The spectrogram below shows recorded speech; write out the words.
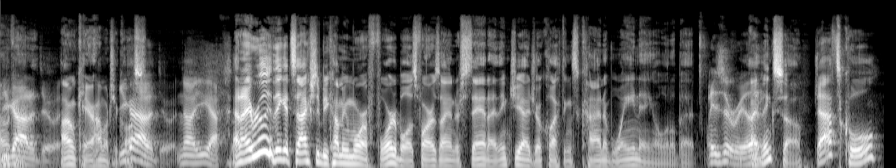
You got to do it. I don't care how much it You costs. You got to do it. No, you got to. And I really think it's actually becoming more affordable, as far as I understand. I think GI Joe collecting's kind of waning a little bit. Is it really? I think so. that's cool.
